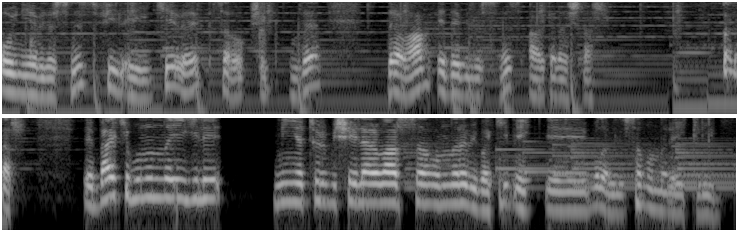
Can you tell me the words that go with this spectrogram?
oynayabilirsiniz. Fil E2 ve kısa rok şeklinde devam edebilirsiniz arkadaşlar. Bu kadar. E, belki bununla ilgili minyatür bir şeyler varsa onlara bir bakayım. Ek- e, bulabilirsem onları ekleyeyim.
